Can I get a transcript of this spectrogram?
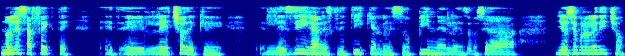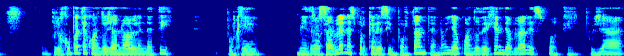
no les afecte eh, el hecho de que les digan, les critiquen, les opinen, les, o sea, yo siempre lo he dicho, preocúpate cuando ya no hablen de ti, porque mientras hablen es porque eres importante, ¿no? Ya cuando dejen de hablar es porque pues ya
